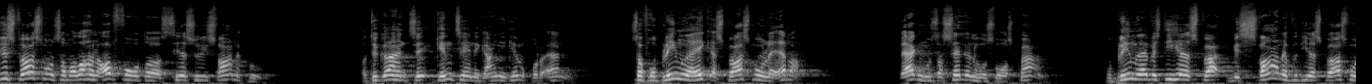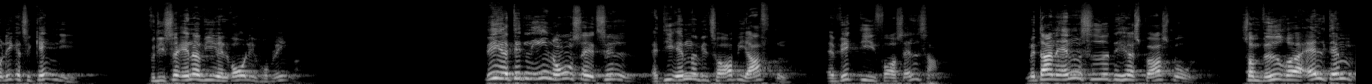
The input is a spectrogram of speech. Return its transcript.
Det er spørgsmål, som Allah han opfordrer os til at søge svarene på. Og det gør han gentagende gange igennem Qur'anen. Så problemet er ikke, at spørgsmålene er der. Hverken hos os selv eller hos vores børn. Problemet er, hvis, de her spørg- hvis svarene på de her spørgsmål ikke er tilgængelige. Fordi så ender vi i alvorlige problemer. Det her det er den ene årsag til, at de emner, vi tager op i aften, er vigtige for os alle sammen. Men der er en anden side af det her spørgsmål, som vedrører alle dem,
